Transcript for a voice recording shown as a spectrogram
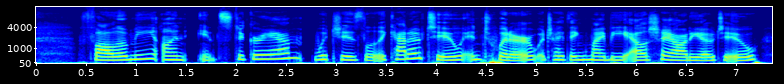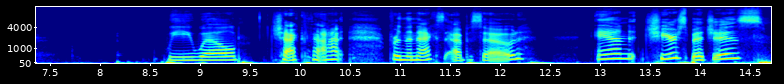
follow me on Instagram, which is lilycat02, and Twitter, which I think might be elshayani02. We will check that for the next episode. And cheers, bitches.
